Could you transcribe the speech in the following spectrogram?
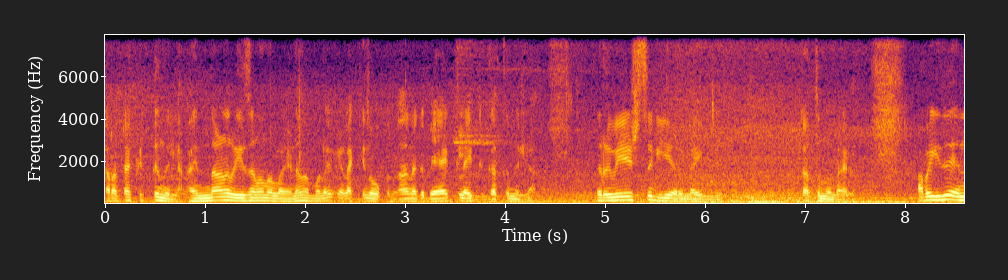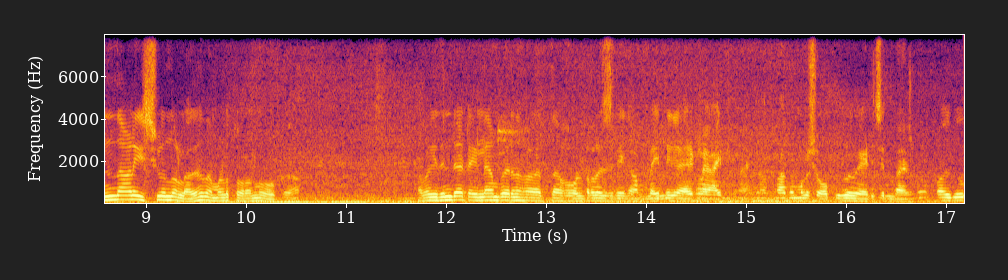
കറക്റ്റായി കിട്ടുന്നില്ല. എന്താണ് റീസൺ എന്നുള്ളതാണ് നമ്മൾ ഇളക്കി നോക്കുന്നത്. അതിനൊക്കെ ബാക്ക് ലൈറ്റ് കത്തുന്നില്ല. റിവേഴ്സ് ഗിയർ ലൈറ്റ് കത്തുന്നുണ്ടായിരുന്നു. അപ്പോൾ ഇത് എന്താണ് ഇഷ്യൂ എന്നുള്ളത് നമ്മൾ തുറന്നു നോക്കുക. അപ്പോൾ ഇതിന്റെ ടൈൽ ലാമ്പ് വരുന്ന ഭാഗത്ത് ഹോൾഡർ വെച്ചിട്ട് കംപ്ലൈന്റ് കാര്യങ്ങളൊക്കെ ആയിട്ടുണ്ടായിരുന്നു. അപ്പോൾ അത് നമ്മൾ ഷോപ്പിൽ പോയി മേടിച്ചിട്ടുണ്ടായിരുന്നു. അപ്പോൾ ഒരു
